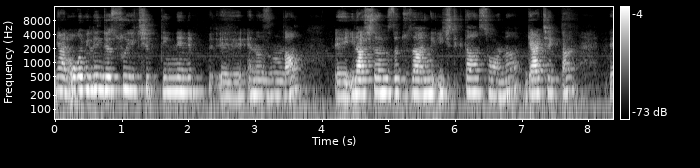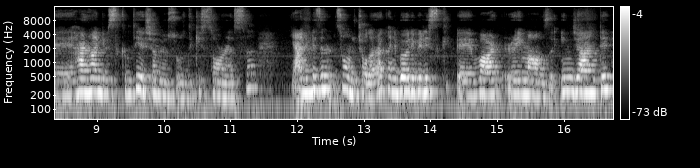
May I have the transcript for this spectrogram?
yani olabildiğince su içip dinlenip e, en azından e, ilaçlarınızı da düzenli içtikten sonra gerçekten e, herhangi bir sıkıntı yaşamıyorsunuz dikiş sonrası. Yani bizim sonuç olarak hani böyle bir risk e, var. Rahim ağzı inceldi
